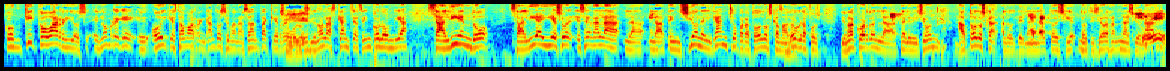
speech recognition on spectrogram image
con Kiko Barrios, el hombre que eh, hoy que estamos arrancando Semana Santa, que revolucionó las canchas en Colombia, saliendo, salía y eso, esa era la, la, la atención, el gancho para todos los camarógrafos. Yo me acuerdo en la televisión a todos los, a los del notici- noticiero nacional, Sí.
